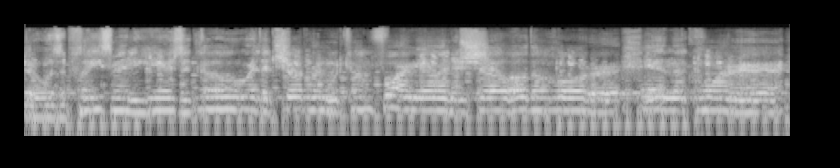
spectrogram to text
There was a place many years ago where the children would come for a meal and a show. Oh, the horror in the corner.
